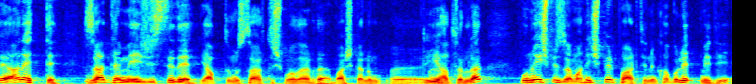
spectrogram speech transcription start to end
beyan etti. Zaten mecliste de yaptığımız tartışmalarda başkanım e, iyi hatırlar. Bunu hiçbir zaman hiçbir partinin kabul etmediği,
